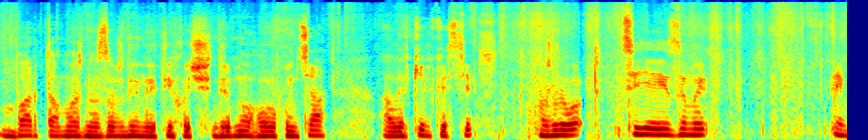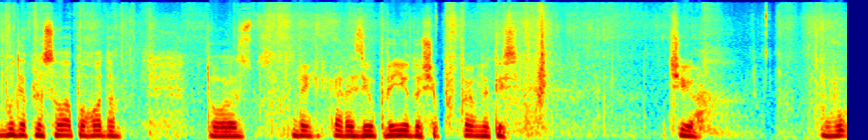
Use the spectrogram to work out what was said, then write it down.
барта можна завжди знайти хоч дрібного окунця, але в кількості, можливо, цієї зими, як буде плюсова погода, то декілька разів приїду, щоб впевнитись, чи в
